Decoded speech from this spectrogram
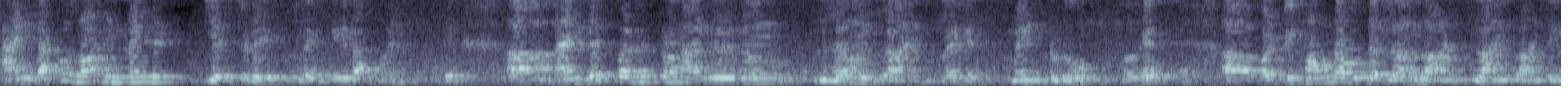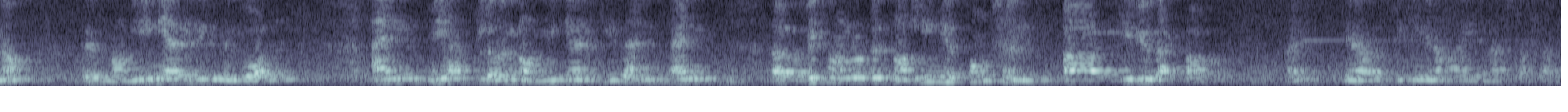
and that was not invented yesterday, like way back when Okay, uh, and this perceptron algorithm learns lines like it's meant to do. Okay, uh, but we found out that learns aren't lines aren't enough. There's non-linearities involved, and we have to learn non-linearities, and and uh, we found out that non-linear functions uh, give you that power, right? You know, speaking in a high and abstract level.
